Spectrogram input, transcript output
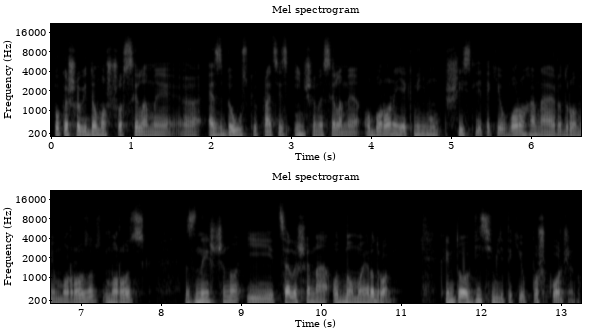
Поки що відомо, що силами е, СБУ співпраці з іншими силами оборони як мінімум 6 літаків ворога на аеродромі Морозськ знищено, і це лише на одному аеродромі. Крім того, 8 літаків пошкоджено.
